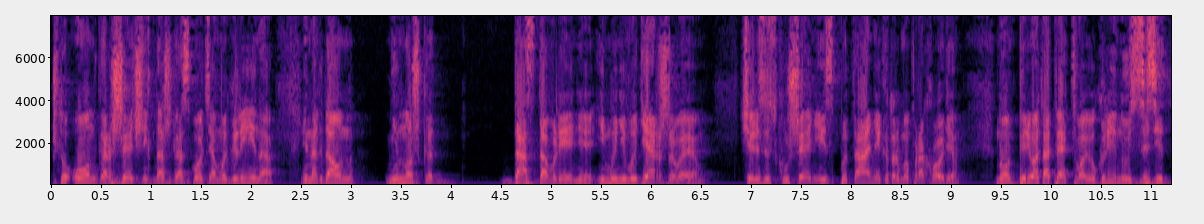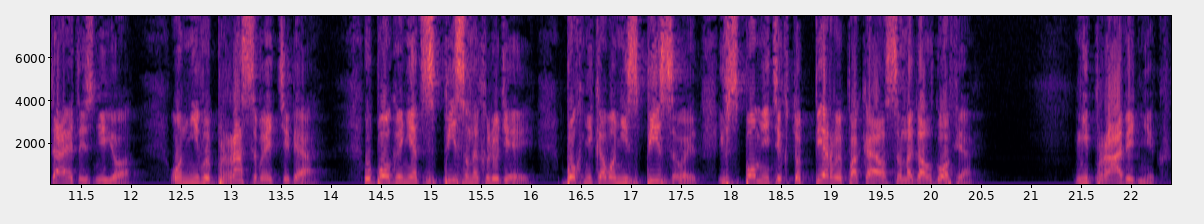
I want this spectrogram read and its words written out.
что Он горшечник, наш Господь, а мы глина. Иногда Он немножко даст давление, и мы не выдерживаем через искушение, испытания, которые мы проходим. Но Он берет опять твою глину и созидает из нее. Он не выбрасывает тебя. У Бога нет списанных людей. Бог никого не списывает. И вспомните, кто первый покаялся на Голгофе. Не праведник,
